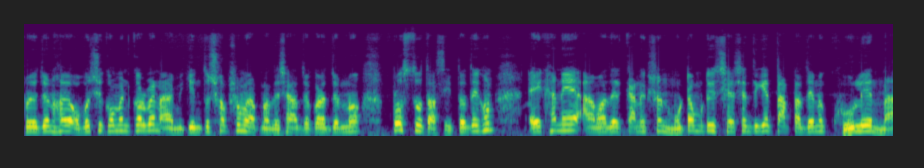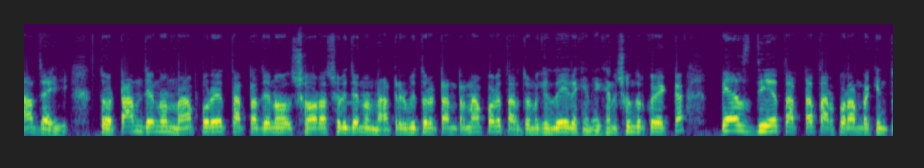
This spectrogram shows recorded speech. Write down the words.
প্রয়োজন হয়, অবশ্যই কমেন্ট করবেন। আমি কিন্তু সবসময় আপনাদের সাহায্য করার জন্য প্রস্তুত আছি। তো দেখুন, এখানে আমাদের কানেকশন মোটামুটি শেষের দিকে তারটা যেন খুলে না যায়। তো টান যেন না পড়ে, তারটা যেন সরাসরি যেন নাটের ভিতরে টানটা না পড়ে, তার জন্য কিন্তু এই দেখেন, এখানে সুন্দর করে একটা প্যাচ দিয়ে তারটা, তারপর আমরা কিন্তু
